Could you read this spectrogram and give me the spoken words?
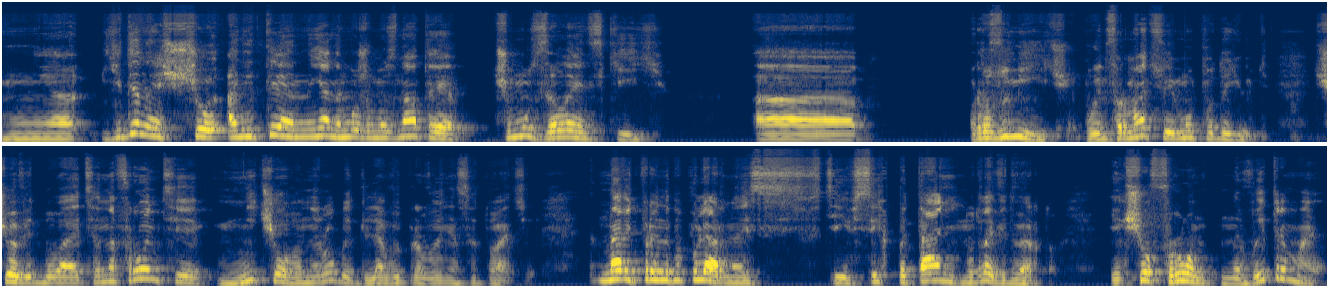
Е, Єдине, що ані ти, ані я не можемо знати, чому Зеленський, а, розуміючи, бо інформацію йому подають, що відбувається на фронті, нічого не робить для виправлення ситуації. Навіть при непопулярності всіх питань, ну давай відверто, якщо фронт не витримає,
